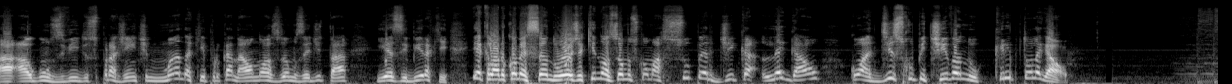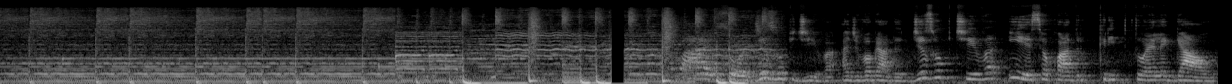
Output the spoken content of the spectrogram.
a, alguns vídeos pra gente, manda aqui pro canal, nós vamos editar e exibir aqui. E é claro, começando hoje aqui, nós vamos com uma super dica legal com a disruptiva no Cripto Legal. Advogada disruptiva, e esse é o quadro Cripto é Legal.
